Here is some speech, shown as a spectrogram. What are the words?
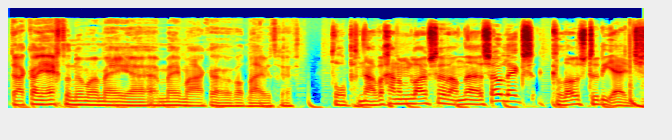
daar kan je echt een nummer mee, eh, mee maken wat mij betreft. Top. Nou, we gaan hem luisteren dan. Solex, Close to the Edge.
